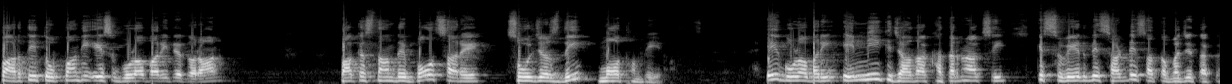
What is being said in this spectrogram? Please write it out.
ਭਾਰਤੀ ਤੋਪਾਂ ਦੀ ਇਸ ਗੋਲਾਬਾਰੀ ਦੇ ਦੌਰਾਨ ਪਾਕਿਸਤਾਨ ਦੇ ਬਹੁਤ ਸਾਰੇ ਸੋਲਜਰਸ ਦੀ ਮੌਤ ਹੁੰਦੀ ਹੈ। ਇਹ ਗੋਲਾਬਾਰੀ ਇੰਨੀ ਕਿ ਜ਼ਿਆਦਾ ਖਤਰਨਾਕ ਸੀ ਕਿ ਸਵੇਰ ਦੇ 7:30 ਵਜੇ ਤੱਕ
